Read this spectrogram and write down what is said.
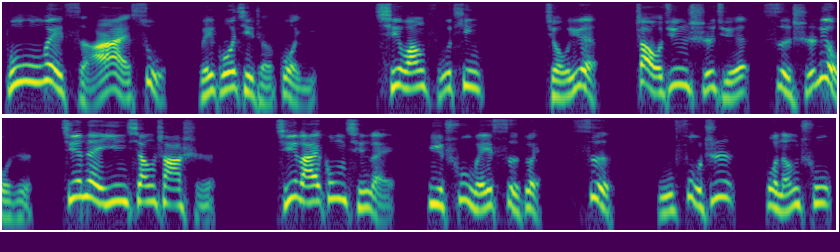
不务为此而爱粟，为国计者过矣。齐王弗听。九月，赵军十绝四十六日，皆内因相杀时，即来攻秦垒，欲出为四队，四五复之，不能出。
